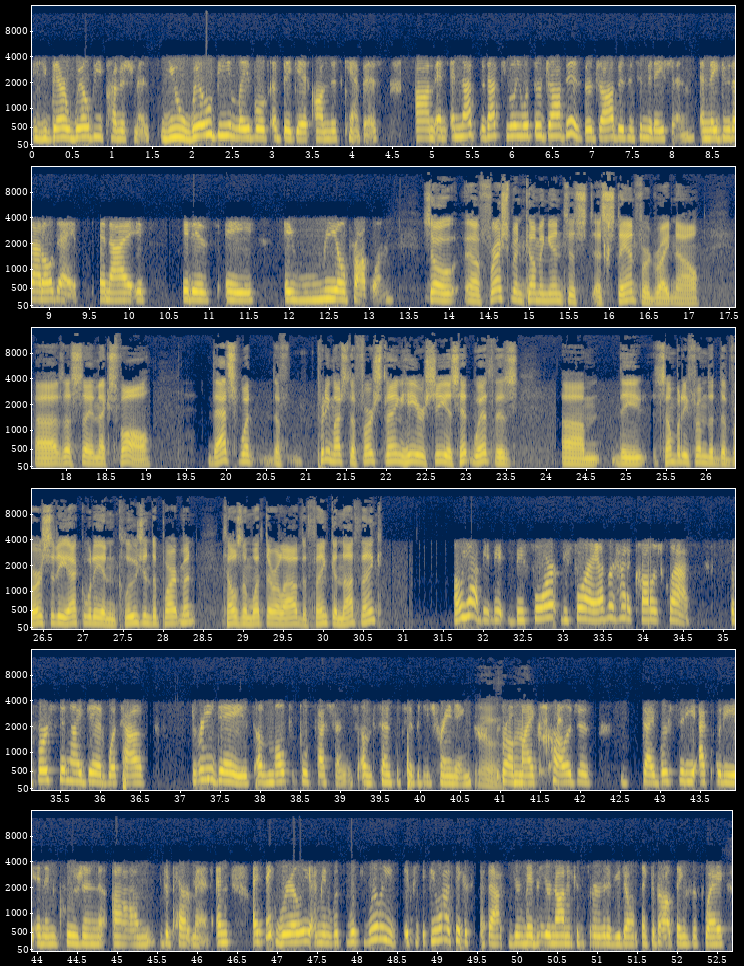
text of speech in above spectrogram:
there will be punishments. You will be labeled a bigot on this campus. Um, and and that's that's really what their job is. Their job is intimidation, and they do that all day. And I, it's it is a a real problem. So, uh, freshman coming into St- Stanford right now, uh, let's say next fall, that's what the pretty much the first thing he or she is hit with is um, the somebody from the diversity, equity, and inclusion department tells them what they're allowed to think and not think. Oh yeah, be, be, before before I ever had a college class, the first thing I did was have three days of multiple sessions of sensitivity training from my college's diversity, equity, and inclusion um, department. And I think really, I mean, what's, what's really, if, if you want to take a step back, you're maybe you're not a conservative, you don't think about things this way.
